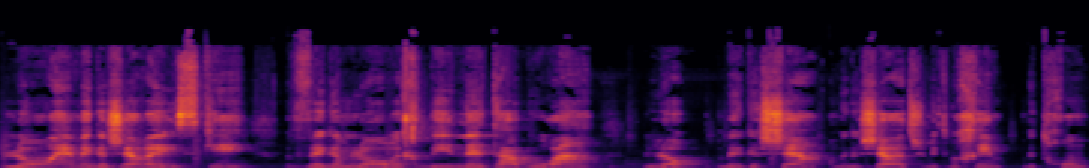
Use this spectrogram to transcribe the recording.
לא אה, מגשר אה, עסקי וגם לא עורך דין אה, תעבורה, לא, מגשר או מגשרת שמתמחים בתחום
